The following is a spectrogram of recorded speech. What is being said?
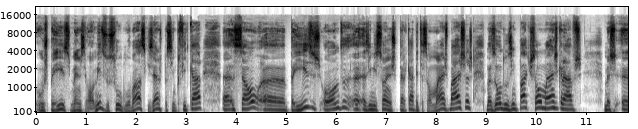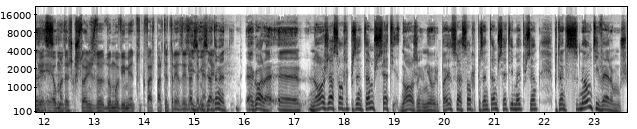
os países menos desenvolvidos, o sul global, se quisermos, para simplificar, uh, são uh, países onde uh, as emissões per capita são mais baixas, mas onde os impactos são mais graves. Mas, é, é, uma das questões do, do, movimento que faz parte da Teresa, exatamente. Exatamente. Agora, nós já só representamos 7%, nós, a União Europeia, já só representamos 7,5%. Portanto, se não tivermos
